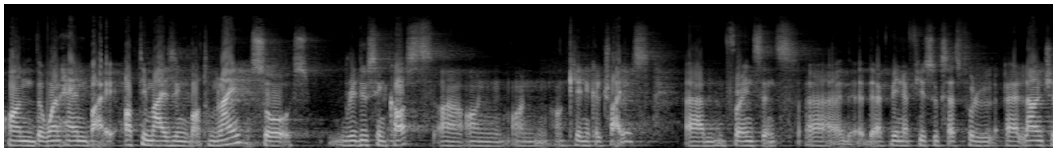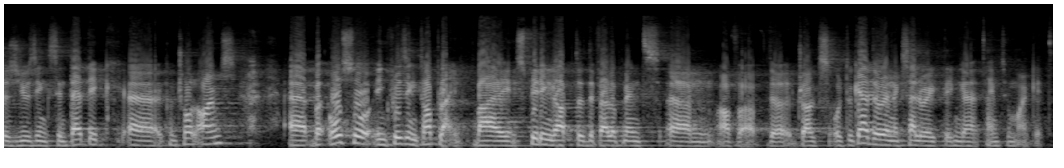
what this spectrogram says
on the one hand by optimizing bottom line, so reducing costs uh, on, on, on, clinical trials. Um, for instance, uh, there have been a few successful uh, launches using synthetic uh, control arms, but also increasing top line by speeding up the development um, of the drugs altogether and accelerating time to market.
